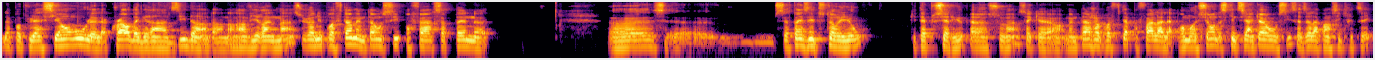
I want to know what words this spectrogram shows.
la population ou le, crowd a grandi dans, l'environnement. J'en ai profité en même temps aussi pour faire certaines, euh, certains éditoriaux qui était plus sérieux euh, souvent. C'est qu'en même temps, j'en profitais pour faire la, promotion de ce qui me tient à cœur aussi, c'est-à-dire la pensée critique.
